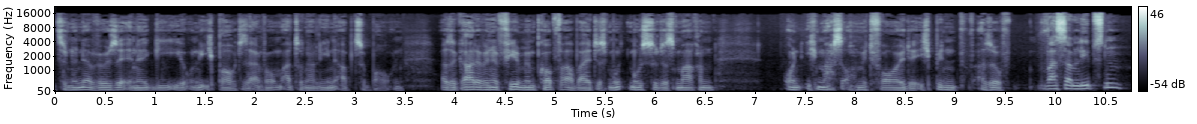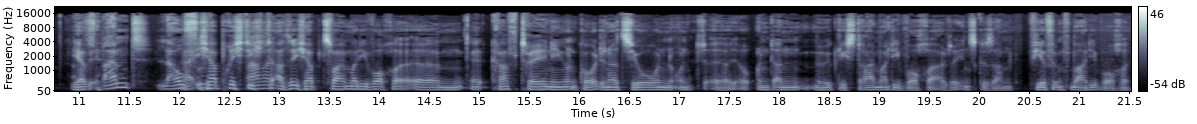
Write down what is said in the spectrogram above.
so eine nervöse Energie und ich brauche das einfach, um Adrenalin abzubauen. Also gerade wenn du viel mit dem Kopf arbeitest, musst du das machen. Und ich mache es auch mit Freude. Ich bin, also. Was am liebsten? Ja, aufs Band, laufen? Ja, ich habe richtig, Arbeit. also ich habe zweimal die Woche ähm, äh, Krafttraining und Koordination und, äh, und dann möglichst dreimal die Woche, also insgesamt vier, fünfmal die Woche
